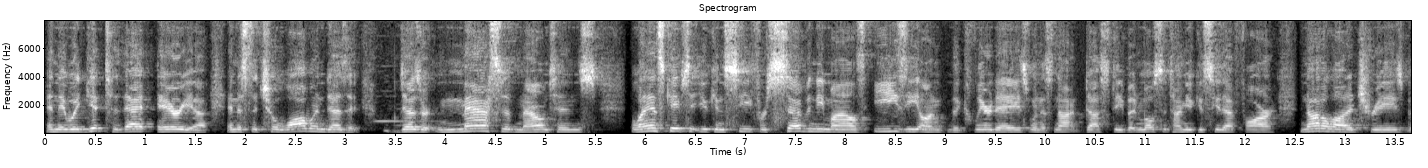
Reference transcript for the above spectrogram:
and they would get to that area. And it's the Chihuahuan Desert, desert, massive mountains, landscapes that you can see for 70 miles easy on the clear days when it's not dusty, but most of the time you can see that far. Not a lot of trees, but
